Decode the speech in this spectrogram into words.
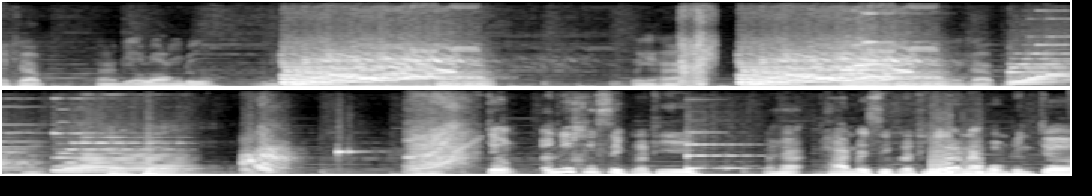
นะครับอ่าเดี๋ยวลองดูนะนี่ฮะเจอแล้วนะครับโอ้โห เจออันนี้คือ 10 นาทีนะฮะผ่านไป 10 นาทีแล้วนะผมถึงเจอ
